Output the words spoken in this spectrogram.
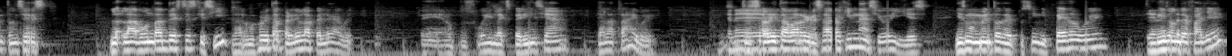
Entonces, la, bondad de esto es que sí, pues a lo mejor ahorita perdió la pelea, güey. Pero, pues, güey, la experiencia ya la trae, güey. Entonces, ahorita va a regresar al gimnasio y es, y es momento de, pues sí, ni pedo, güey. Ni donde fallé.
